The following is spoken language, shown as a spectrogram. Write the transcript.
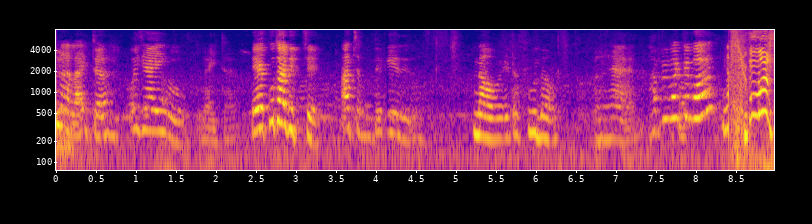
না লাইটার ওই যাই হোক লাইটার এ কোথায় দিচ্ছে? আচ্ছা দেখিয়ে দিল নাও এটা ফু দাও। হ্যাঁ। হ্যাপি বার্থডে বল।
